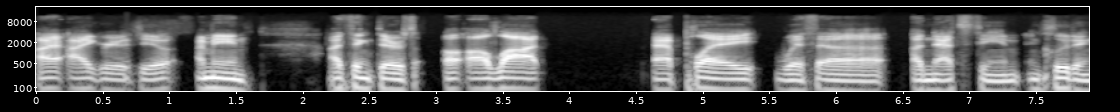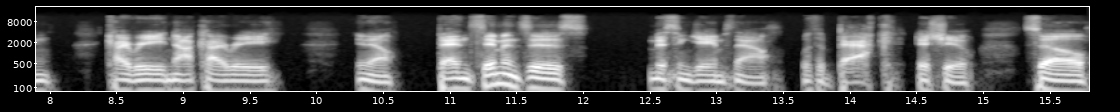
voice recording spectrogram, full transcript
I, I agree with you. I mean, I think there's a, a lot at play with uh, a Nets team, including Kyrie, not Kyrie. You know, Ben Simmons is missing games now with a back issue. So,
